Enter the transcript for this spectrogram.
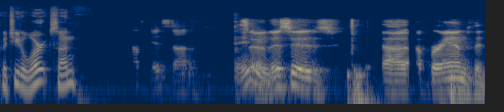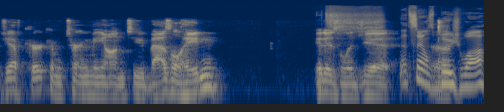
Put you to work, son. That's good stuff. So this is uh, a brand that Jeff Kirkham turned me on to, Basil Hayden. It is legit. That sounds Uh, bourgeois.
